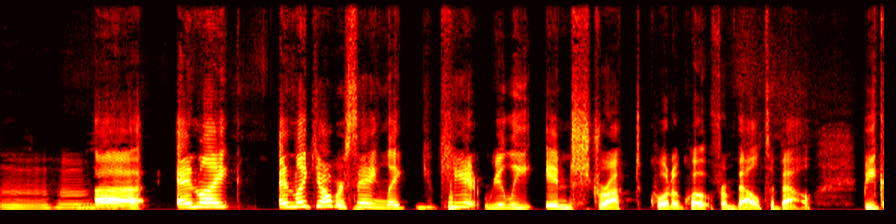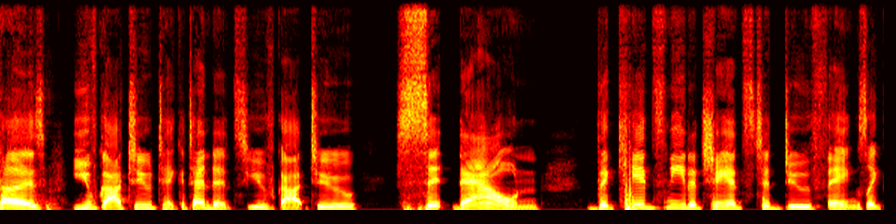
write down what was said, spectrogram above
Mm-hmm. Uh, and like, and like y'all were saying, like you can't really instruct, quote unquote, from bell to bell because you've got to take attendance. You've got to sit down. The kids need a chance to do things. Like,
